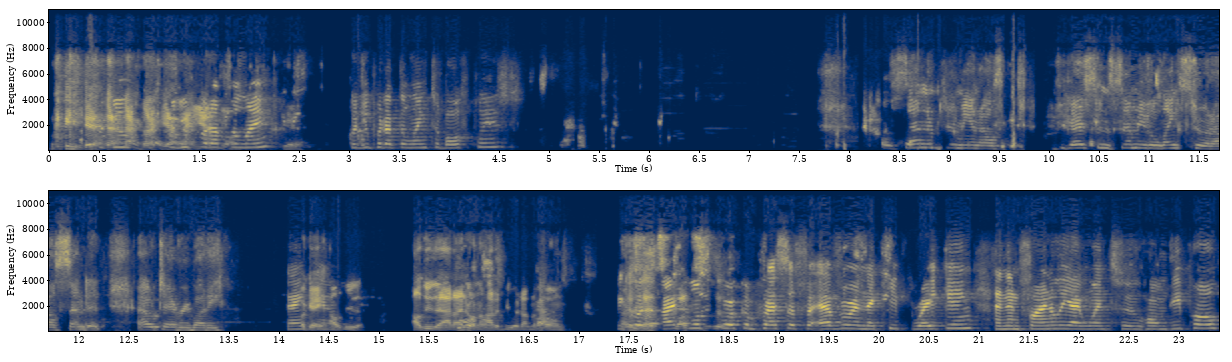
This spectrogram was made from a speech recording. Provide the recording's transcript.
yeah, Could you, yeah, could you put hand up the link? Yeah. Could you put up the link to both, please? Or Send them to me and I'll, if you guys can send me the links to it, I'll send it out to everybody. Thank Okay, you. I'll do that. I'll do that. I don't know how to do it on the phone. Because that's- I've that's looked the- for a compressor forever and they keep breaking. And then finally I went to Home Depot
